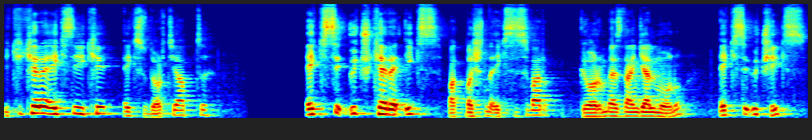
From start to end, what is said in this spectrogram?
2 kere eksi 2 eksi 4 yaptı. Eksi 3 kere x bak başında eksisi var görmezden gelme onu. Eksi 3x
